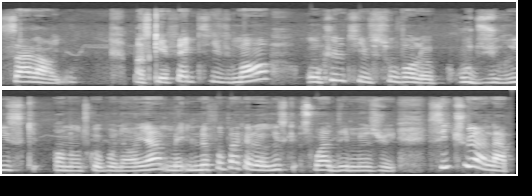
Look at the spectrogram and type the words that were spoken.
salarié. Parce qu'effectivement, on cultive souvent le goût du risque en entrepreneuriat, mais il ne faut pas que le risque soit démesuré. Si tu as la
